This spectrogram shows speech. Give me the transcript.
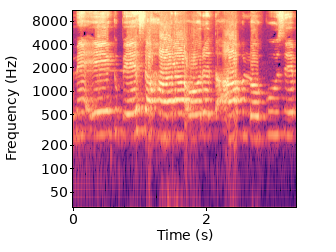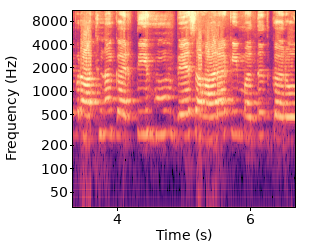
मैं एक बेसहारा औरत आप लोगों से प्रार्थना करती हूँ, बेसहारा की मदद करो।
